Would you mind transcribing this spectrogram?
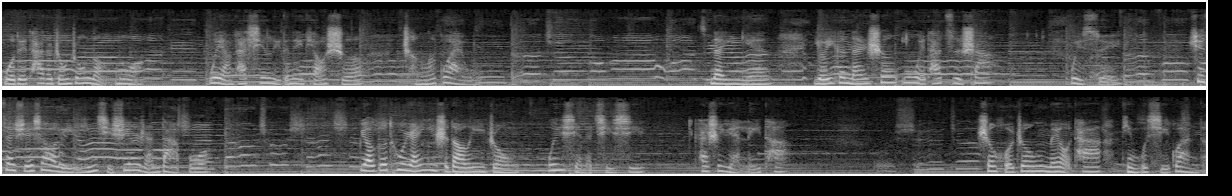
我对他的种种冷漠，喂养他心里的那条蛇成了怪物。那一年，有一个男生因为他自杀未遂，却在学校里引起轩然大波。表哥突然意识到了一种危险的气息，开始远离他。生活中没有他挺不习惯的。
